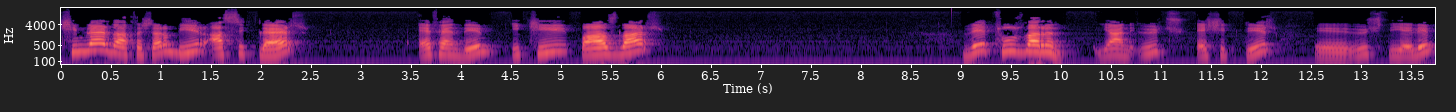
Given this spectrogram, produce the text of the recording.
kimlerdi arkadaşlarım? Bir asitler, efendim, iki bazlar ve tuzların yani 3 eşittir 3 diyelim.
